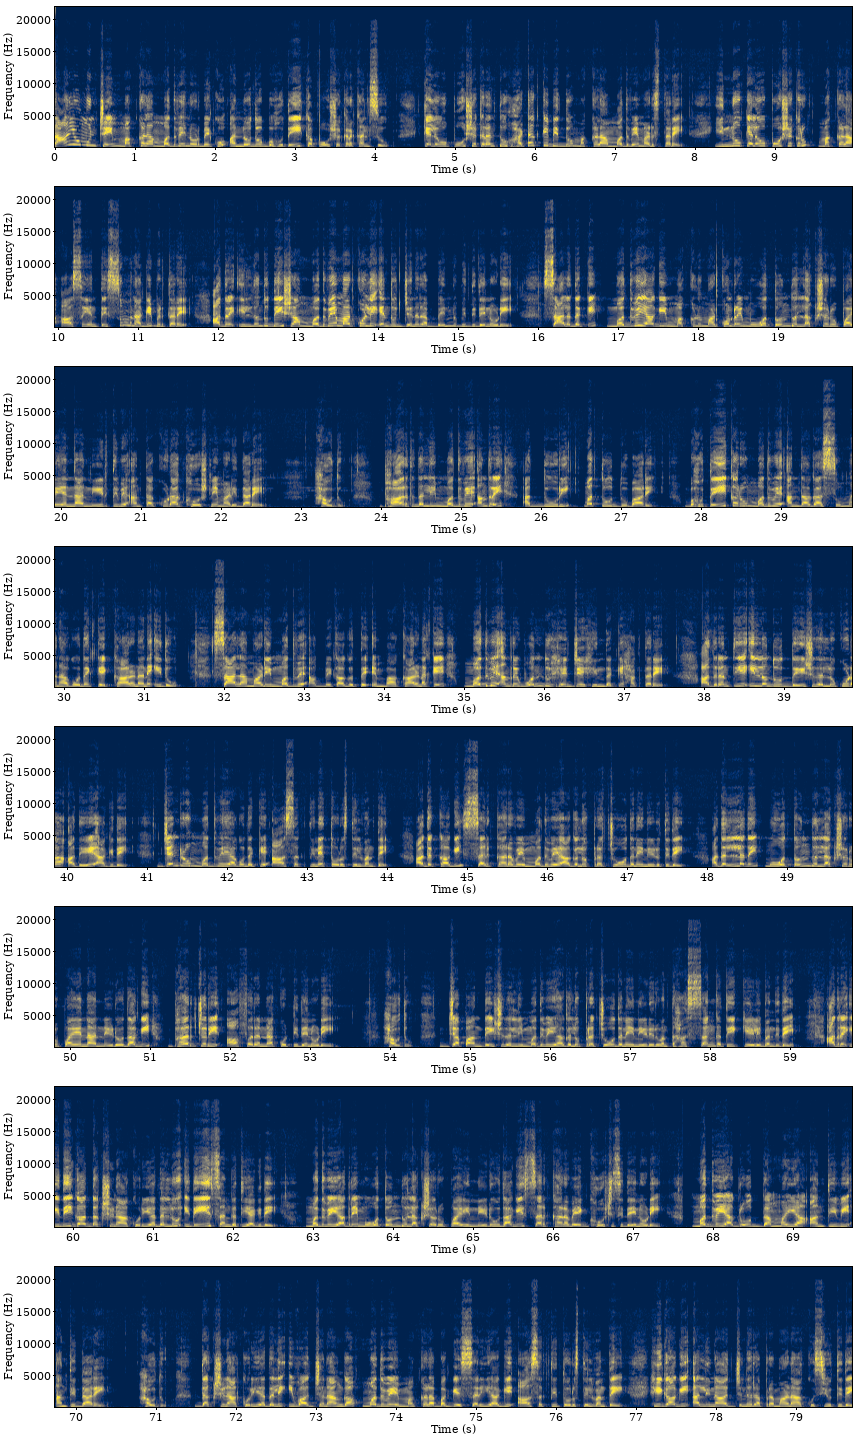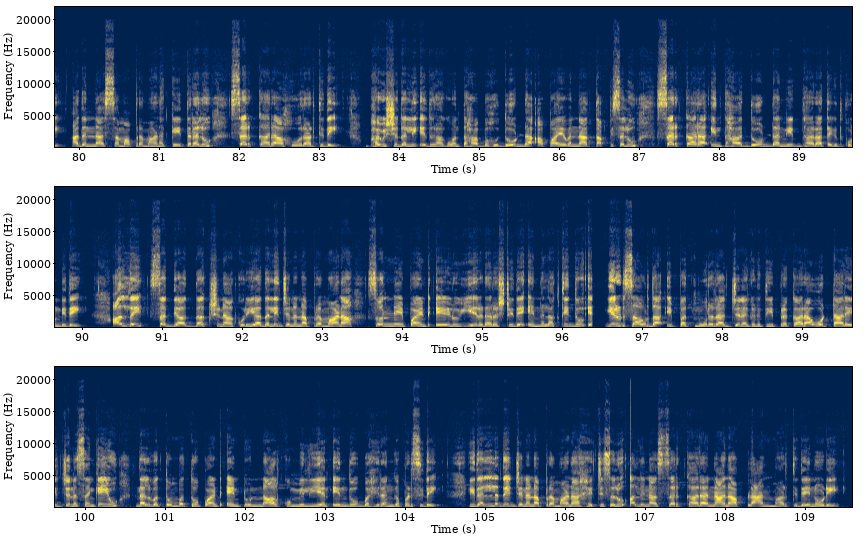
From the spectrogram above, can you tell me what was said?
ಸಾಯೋ ಮುಂಚೆ ಮಕ್ಕಳ ಮದುವೆ ನೋಡಬೇಕು ಅನ್ನೋದು ಬಹುತೇಕ ಪೋಷಕರ ಕನಸು. ಕೆಲವು ಪೋಷಕರಂತೂ ಹಠಕ್ಕೆ ಬಿದ್ದು ಮಕ್ಕಳ ಮದುವೆ ಮಾಡಿಸ್ತಾರೆ. ಇನ್ನೂ ಕೆಲವು ಪೋಷಕರು ಮಕ್ಕಳ ಆಸೆಯಂತೆ ಸುಮ್ಮನಾಗಿ ಬಿಡ್ತಾರೆ. ಆದರೆ ಇಲ್ಲೊಂದು ದೇಶ ಮದುವೆ ಮಾಡಿಕೊಳ್ಳಿ ಎಂದು ಜನರ ಬೆನ್ನು ಬಿದ್ದಿದೆ ನೋಡಿ. ಸಾಲದಕ್ಕೆ ಮದುವೆಯಾಗಿ ಮಕ್ಕಳು ಮಾಡಿಕೊಂಡ್ರೆ ಮೂವತ್ತೊಂದು ಲಕ್ಷ ರೂಪಾಯಿಯನ್ನ ನೀಡ್ತಿವೆ ಅಂತ ಕೂಡ ಘೋಷಣೆ ಮಾಡಿದ್ದಾರೆ. ಹೌದು, ಭಾರತದಲ್ಲಿ ಮದುವೆ ಅಂದರೆ ಅದ್ದೂರಿ ಮತ್ತು ದುಬಾರಿ. ಬಹುತೇಕರು ಮದುವೆ ಅಂದಾಗ ಸುಮ್ಮನಾಗೋದಕ್ಕೆ ಕಾರಣನೇ ಇದು. ಸಾಲ ಮಾಡಿ ಮದುವೆ ಆಗಬೇಕಾಗುತ್ತೆ ಎಂಬ ಕಾರಣಕ್ಕೆ ಮದುವೆ ಅಂದರೆ ಒಂದು ಹೆಜ್ಜೆ ಹಿಂದಕ್ಕೆ ಹಾಕ್ತಾರೆ. ಅದರಂತೆಯೇ ಇಲ್ಲೊಂದು ದೇಶದಲ್ಲೂ ಕೂಡ ಅದೇ ಆಗಿದೆ. ಜನರು ಮದುವೆಯಾಗೋದಕ್ಕೆ ಆಸಕ್ತಿನೇ ತೋರಿಸ್ತಿಲ್ವಂತೆ. ಅದಕ್ಕಾಗಿ ಸರ್ಕಾರವೇ ಮದುವೆ ಆಗಲು ಪ್ರಚೋದನೆ ನೀಡುತ್ತಿದೆ. ಅದಲ್ಲದೆ ಮೂವತ್ತೊಂದು ಲಕ್ಷ ರೂಪಾಯಿಯನ್ನ ನೀಡೋದಾಗಿ ಭರ್ಜರಿ ಆಫರನ್ನು ಕೊಟ್ಟಿದೆ ನೋಡಿ. ಹೌದು, ಜಪಾನ್ ದೇಶದಲ್ಲಿ ಮದುವೆಯಾಗಲು ಪ್ರಚೋದನೆ ನೀಡಿರುವಂತಹ ಸಂಗತಿ ಕೇಳಿಬಂದಿದೆ. ಆದರೆ ಇದೀಗ ದಕ್ಷಿಣ ಕೊರಿಯಾದಲ್ಲೂ ಇದೇ ಸಂಗತಿಯಾಗಿದೆ. ಮದುವೆಯಾದರೆ ಮೂವತ್ತೊಂದು ಲಕ್ಷ ರೂಪಾಯಿ ನೀಡುವುದಾಗಿ ಸರ್ಕಾರವೇ ಘೋಷಿಸಿದೆ ನೋಡಿ. ಮದುವೆಯಾಗ್ರೋ ದಮ್ಮಯ್ಯ ಅಂತೀವಿ ಅಂತಿದ್ದಾರೆ. ಹೌದು. ದಕ್ಷಿಣ ಕೊರಿಯಾದಲ್ಲಿ ಯುವ ಜನಾಂಗ ಮದುವೆ ಮಕ್ಕಳ ಬಗ್ಗೆ ಸರಿಯಾಗಿ ಆಸಕ್ತಿ ತೋರಿಸ್ತಿಲ್ವಂತೆ. ಹೀಗಾಗಿ ಅಲ್ಲಿನ ಜನರ ಪ್ರಮಾಣ ಕುಸಿಯುತ್ತಿದೆ. ಅದನ್ನ ಸಮ ಪ್ರಮಾಣಕ್ಕೆ ತರಲು ಸರ್ಕಾರ ಹೋರಾಡ್ತಿದೆ. ಭವಿಷ್ಯದಲ್ಲಿ ಎದುರಾಗುವಂತಹ ಬಹುದೊಡ್ಡ ಅಪಾಯವನ್ನ ತಪ್ಪಿಸಲು ಸರ್ಕಾರ ಇಂತಹ ದೊಡ್ಡ ನಿರ್ಧಾರ ತೆಗೆದುಕೊಂಡಿದೆ. ಅಲ್ಲದೆ ಸದ್ಯ ದಕ್ಷಿಣ ಕೊರಿಯಾದಲ್ಲಿ ಜನನ ಪ್ರಮಾಣ ಸೊನ್ನೆ ಪಾಯಿಂಟ್ ಏಳು ಎರಡರಷ್ಟಿದೆ ಎನ್ನಲಾಗ್ತಿದ್ದು. ಎರಡು ಸಾವಿರದ ಇಪ್ಪತ್ತ್ ಜನಗಣತಿ ಪ್ರಕಾರ ಒಟ್ಟಾರೆ ಜನಸಂಖ್ಯೆಯು ನಲವತ್ತೊಂಬತ್ತು ಪಾಯಿಂಟ್ ಎಂಟು ನಾಲ್ಕು ಮಿಲಿಯನ್ ಎಂದು ಬಹಿರಂಗಪಡಿಸಿದೆ. ಇದಲ್ಲದೆ ಜನನ ಪ್ರಮಾಣ ಹೆಚ್ಚಿಸಲು ಅಲ್ಲಿನ ಸರ್ಕಾರ ನಾನಾ ಪ್ಲಾನ್ ಮಾಡ್ತಿದೆ ನೋಡಿ.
